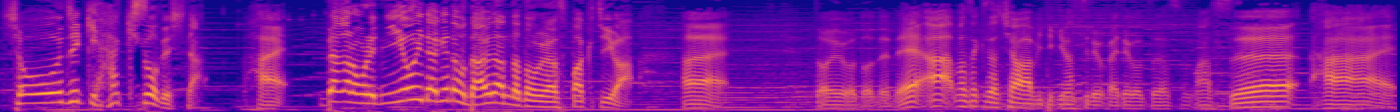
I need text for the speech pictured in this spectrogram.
正直吐きそうでした。はい。だから俺匂いだけでもダメなんだと思います、パクチーは。はい。ということでね。あ、まさきさんシャワー浴びてきます。了解でございます。はい。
